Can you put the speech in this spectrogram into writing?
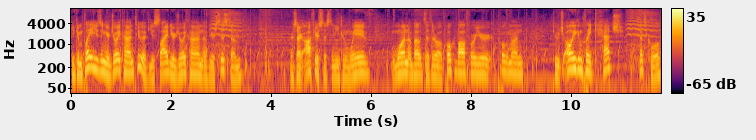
You can play using your Joy-Con too. If you slide your Joy-Con of your system, or sorry, off your system, you can wave one about to throw a Pokeball for your Pokemon to... Oh, you can play catch? That's cool.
